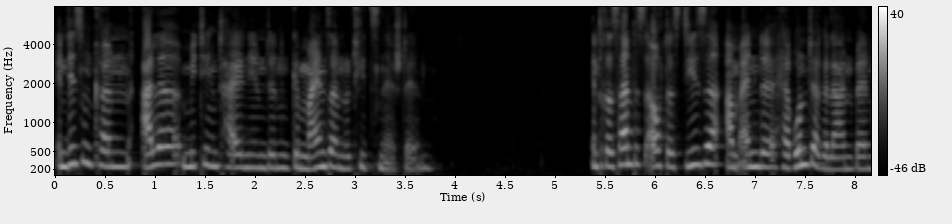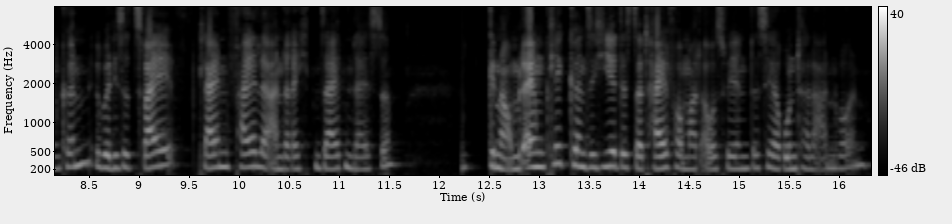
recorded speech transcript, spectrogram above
In diesem können alle Meeting-Teilnehmenden gemeinsam Notizen erstellen. Interessant ist auch, dass diese am Ende heruntergeladen werden können über diese zwei kleinen Pfeile an der rechten Seitenleiste. Genau, mit einem Klick können Sie hier das Dateiformat auswählen, das Sie herunterladen wollen.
